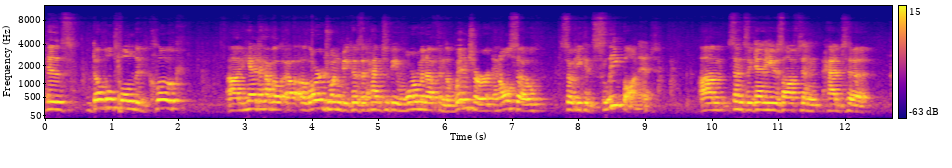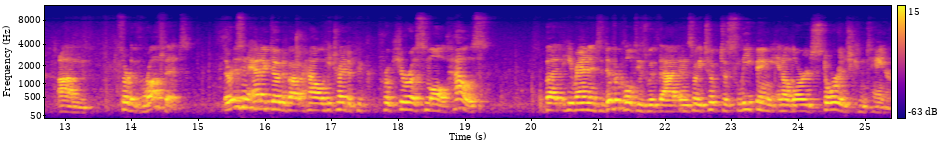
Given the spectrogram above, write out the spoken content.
his double folded cloak um, he had to have a, a, large one because it had to be warm enough in the winter and also so he could sleep on it. Um, since again he was often had to um, sort of rough it. There is an anecdote about how he tried to procure a small house, but he ran into difficulties with that, and so he took to sleeping in a large storage container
